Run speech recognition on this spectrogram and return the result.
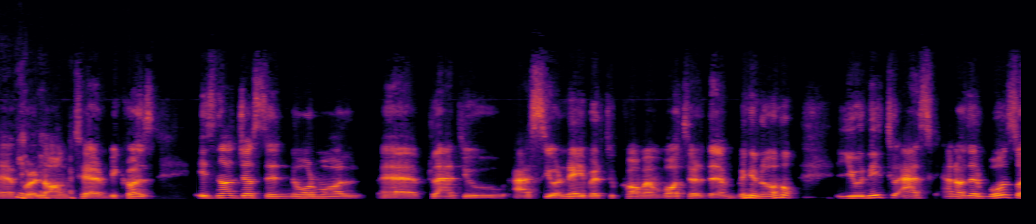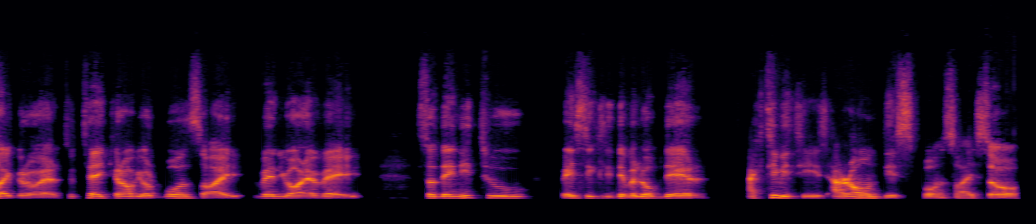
uh, for a long term because it's not just a normal uh, plant you ask your neighbor to come and water them you know? You need to ask another bonsai grower to take care of your bonsai when you are away. So they need to basically develop their activities around this bonsai. So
